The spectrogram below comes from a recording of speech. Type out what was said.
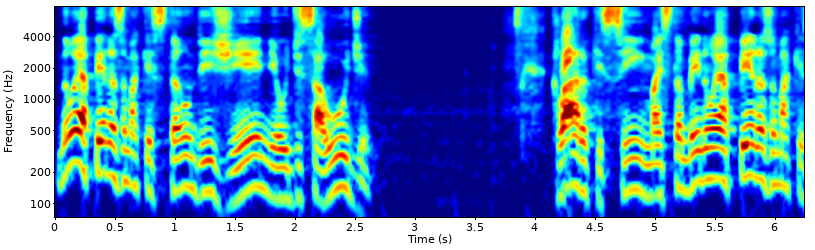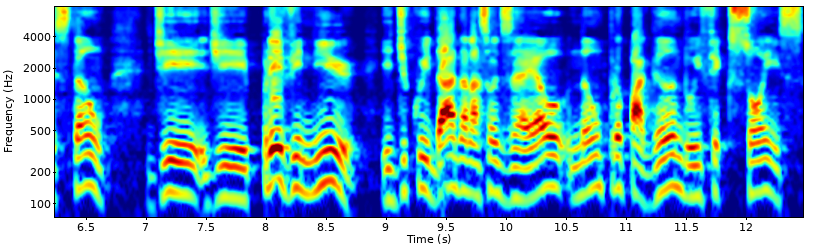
Não é apenas uma questão de higiene ou de saúde. Claro que sim, mas também não é apenas uma questão de, de prevenir e de cuidar da nação de Israel, não propagando infecções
